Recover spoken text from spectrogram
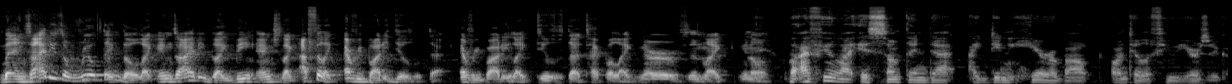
But anxiety is a real thing hmm. though. Like anxiety, like being anxious, like I feel like everybody deals with that. Everybody like deals with that type of like nerves and like, you know. But I feel like it's something that I didn't hear about until a few years ago.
